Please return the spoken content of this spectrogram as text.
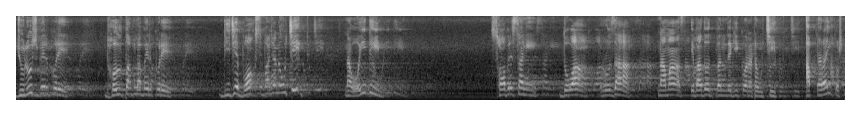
জুলুস বের করে, ঢোল তাবলা বের করে, ডিজে বক্স বাজানো উচিত? না ওই দিন সবরেসানি দোয়া, রোজা, নামাজ এবাদত বন্দেগি করাটা উচিত। আপনারাই প্রশ্ন,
